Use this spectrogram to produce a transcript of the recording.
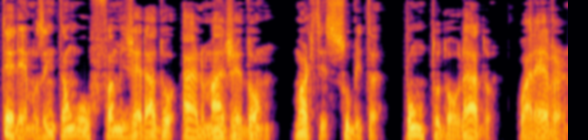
teremos então o famigerado Armagedon, morte súbita, ponto dourado, whatever.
